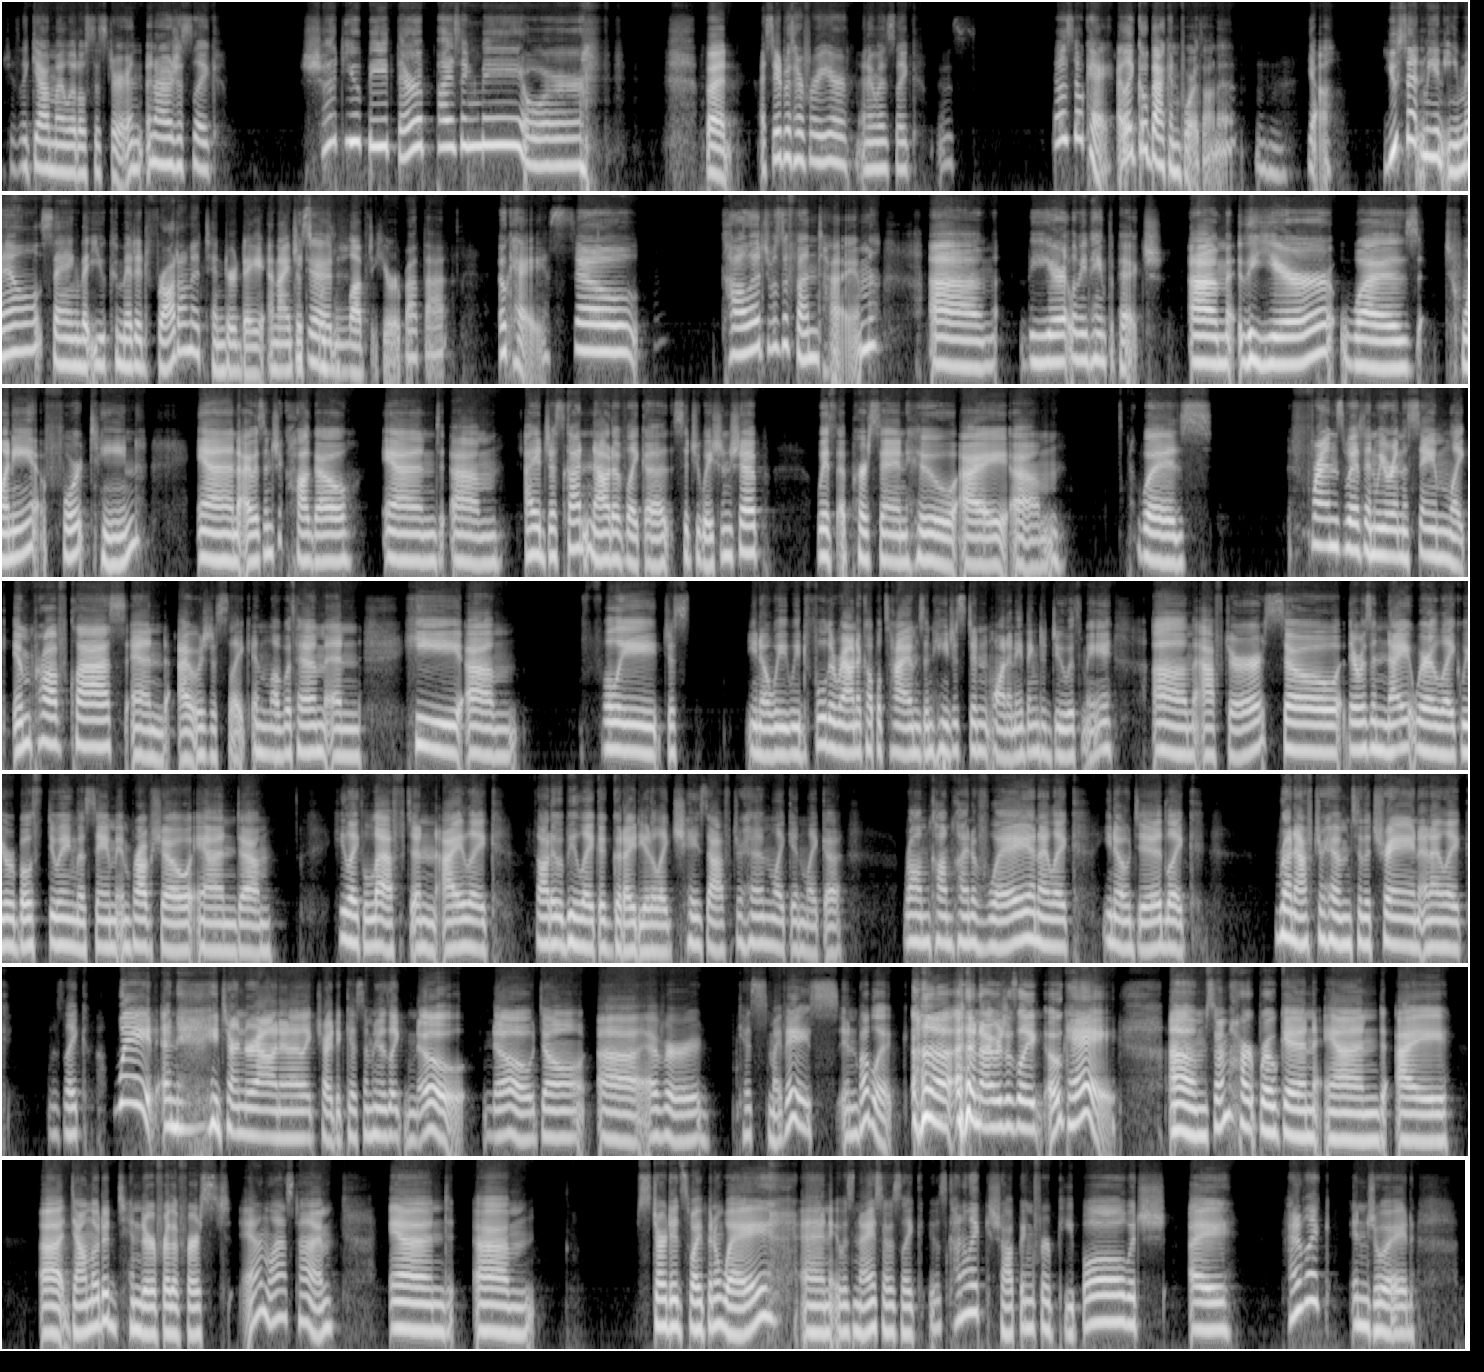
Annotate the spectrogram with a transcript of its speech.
She's like, "Yeah, my little sister." And and I was just like, "Should you be therapizing me or But I stayed with her for a year and it was like it was it was okay. I like go back and forth on it. Mhm. Yeah. You sent me an email saying that you committed fraud on a Tinder date, and I just would love to hear about that. Okay, so college was a fun time. Um, the year, let me paint the picture. Um, the year was 2014, and I was in Chicago, and um, I had just gotten out of like a situationship with a person who I um was friends with and we were in the same like improv class and I was just like in love with him and he um fully just you know we we'd fooled around a couple times and he just didn't want anything to do with me um after. So there was a night where like we were both doing the same improv show and um he like left and I like thought it would be like a good idea to like chase after him like in like a rom-com kind of way and I like you know did like run after him to the train and I like was like, wait. And he turned around and I like tried to kiss him. He was like, no, no, don't uh ever kiss my face in public. and I was just like, okay. Um, so I'm heartbroken and I uh downloaded Tinder for the first and last time and um started swiping away and it was nice. I was like, it was kind of like shopping for people, which I kind of like enjoyed.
